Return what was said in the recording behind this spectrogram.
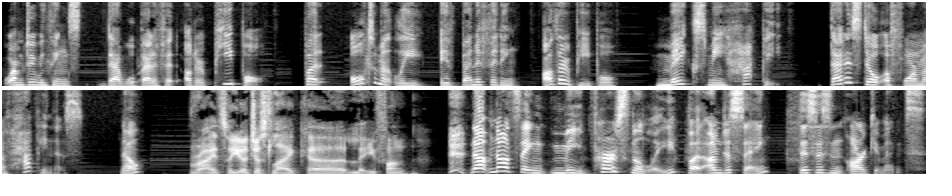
or I'm doing things that will benefit other people. But ultimately, if benefiting other people makes me happy, that is still a form of happiness. No? Right. So, you're just like uh, Lei Feng? Now, I'm not saying me personally, but I'm just saying this is an argument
